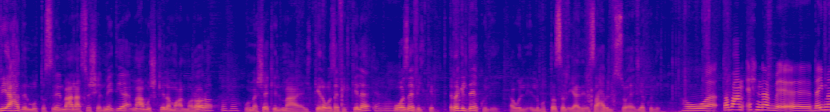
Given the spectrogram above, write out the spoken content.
في أحد المتصلين معانا على ال social media معاه مشكلة مع المرارة ومشاكل مع الكلى وظائف الكلى. ووظائف الكبد الراجل ده ياكل إيه؟ أو اللي متصل يعني صاحب السؤال ياكل إيه؟ هو طبعا إحنا آه، دايما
